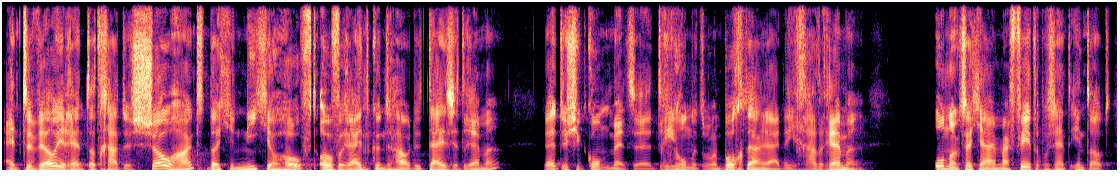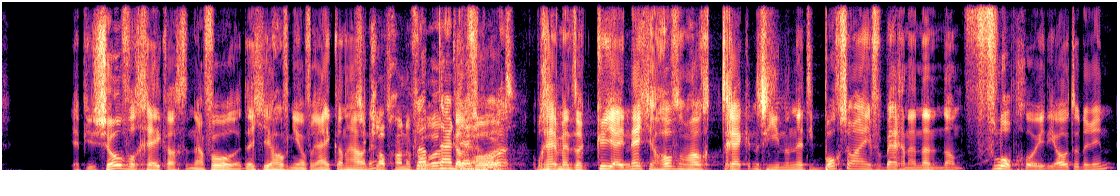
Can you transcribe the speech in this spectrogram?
En terwijl je rent, dat gaat dus zo hard dat je niet je hoofd overeind kunt houden tijdens het remmen. Dus je komt met eh, 300 op een bocht aanrijden en je gaat remmen. Ondanks dat jij maar 40% intrapt, heb je zoveel G-krachten naar voren dat je je hoofd niet overeind kan Dus je houden. klapt gewoon naar Klap voren. naar kan dashboard. voren. Op een gegeven moment dan kun jij net je hoofd omhoog trekken. Dan zie je dan net die bocht zo aan je voorbij gaan. En dan, dan flop gooi je die auto erin.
